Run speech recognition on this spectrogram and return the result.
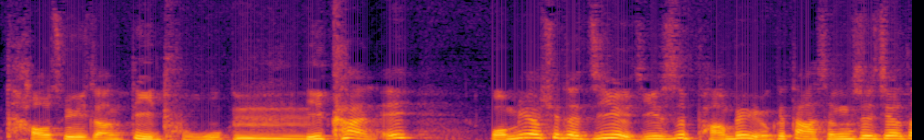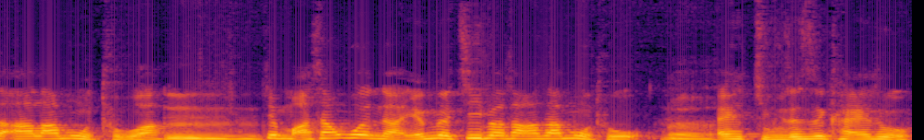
掏出一张地图，嗯一看，哎，我们要去的吉尔吉斯旁边有个大城市叫做阿拉木图啊，嗯就马上问了、有没有机票到阿拉木图，嗯。哎，主真是开路，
